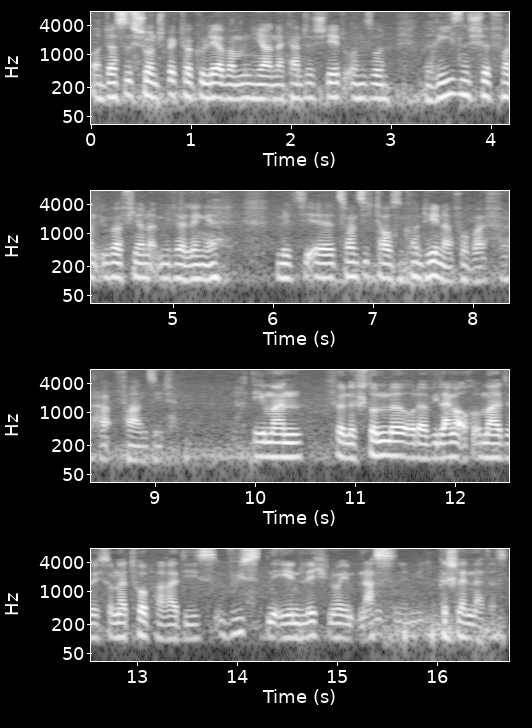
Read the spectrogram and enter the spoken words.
Und das ist schon spektakulär, wenn man hier an der Kante steht und so ein Riesenschiff von über 400 Meter Länge mit äh, 20.000 Container vorbeifahren sieht. Nachdem man für eine Stunde oder wie lange auch immer durch so ein Naturparadies wüstenähnlich, nur eben nass geschlendert ist.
